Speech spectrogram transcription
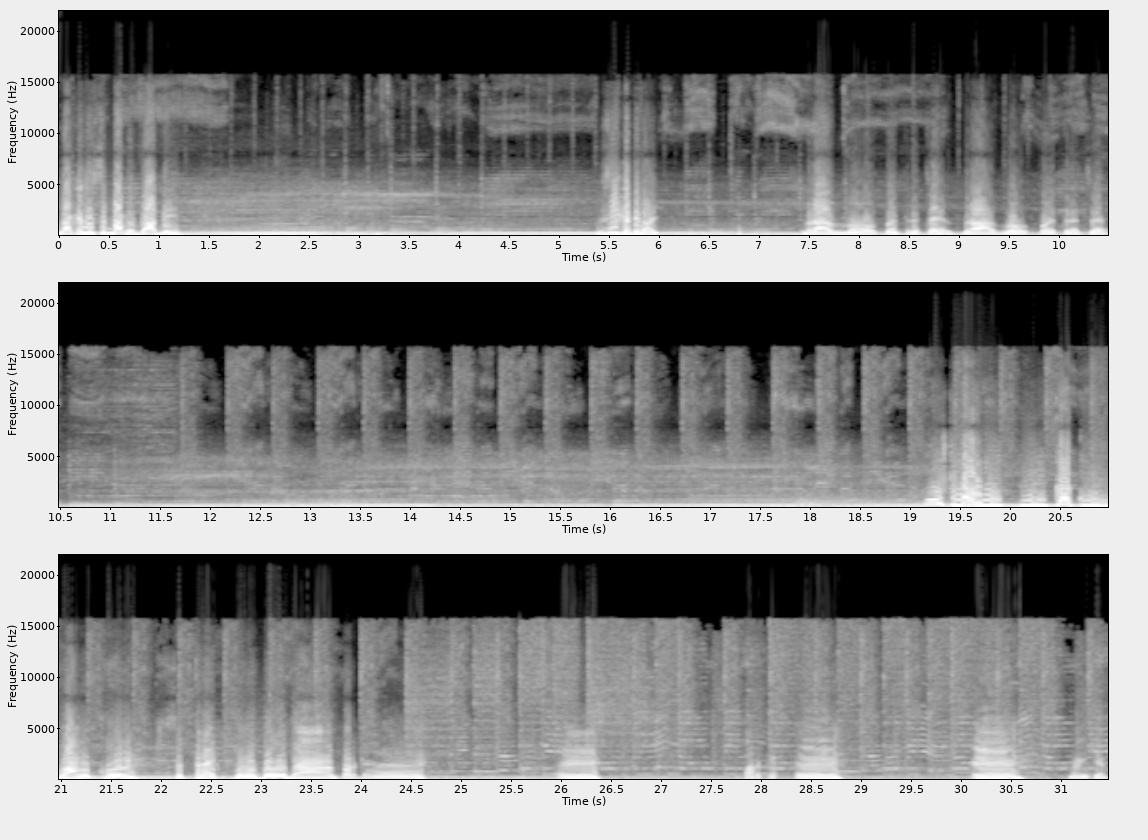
Dacă nu se bagă Gabi, zi că te bagi. Bravo, pătrățel, bravo, pătrățel. Nu știu, m-ar mânca cumva în cur să trec podul, dar parcă... E, parcă... E, Mm. e, n-am chef.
